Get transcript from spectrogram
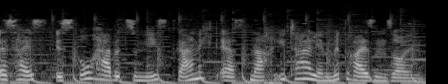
Es heißt, Isco habe zunächst gar nicht erst nach Italien mitreisen sollen.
